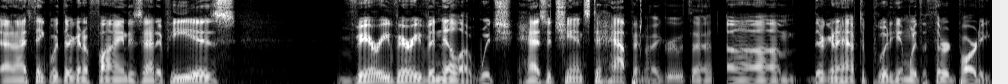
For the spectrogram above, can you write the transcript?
and I think what they're going to find is that if he is very very vanilla, which has a chance to happen, I agree with that. um, they're going to have to put him with a third party.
